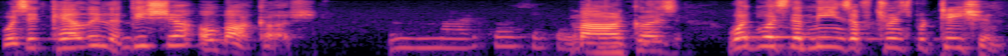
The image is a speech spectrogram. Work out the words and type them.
Was it Kelly, Leticia, or Marcos? Marcos. Marcos, What was the means of transportation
